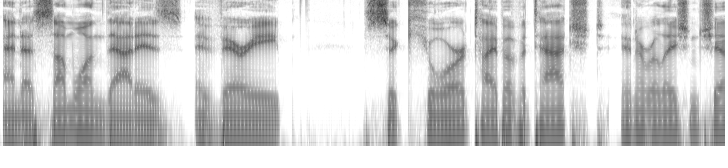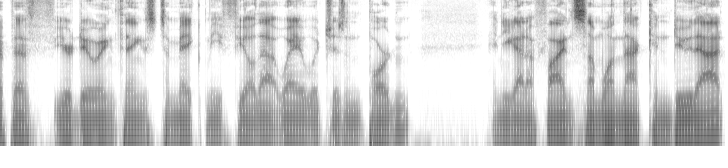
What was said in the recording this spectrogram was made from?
And as someone that is a very secure type of attached in a relationship, if you're doing things to make me feel that way, which is important, and you got to find someone that can do that.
